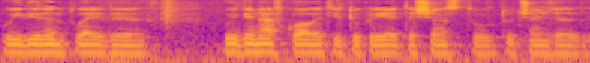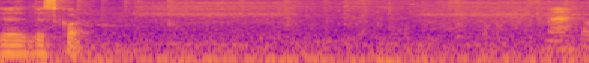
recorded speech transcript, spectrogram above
we didn't play the with enough quality to create a chance to, to change the, the, the score. Marco,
